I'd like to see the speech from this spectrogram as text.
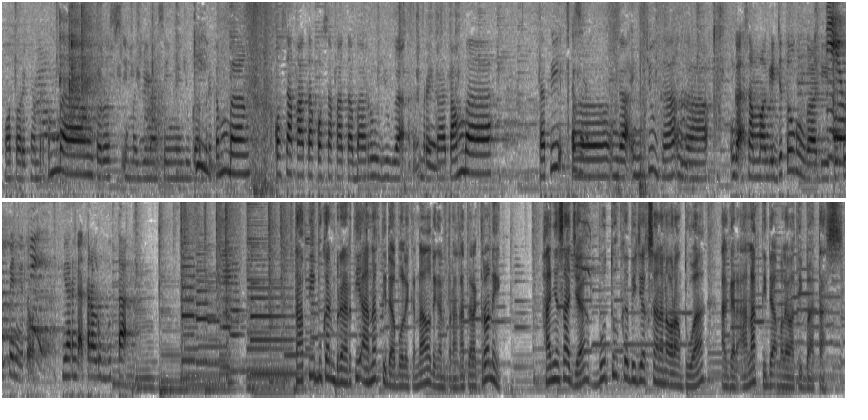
motoriknya berkembang, terus imajinasinya juga berkembang, kosakata kosakata baru juga mereka tambah. Tapi eh, nggak ini juga, nggak nggak sama gadget tuh nggak ditutupin gitu, biar nggak terlalu buta. Tapi bukan berarti anak tidak boleh kenal dengan perangkat elektronik. Hanya saja butuh kebijaksanaan orang tua agar anak tidak melewati batas.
